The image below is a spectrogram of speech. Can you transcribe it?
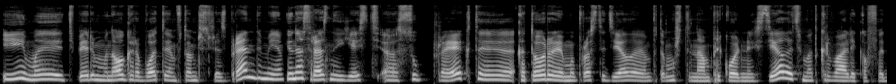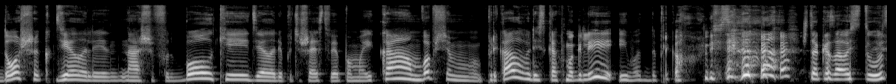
и мы теперь много работаем, в том числе с брендами. И у нас разные есть а, субпроекты, которые мы просто делаем, потому что нам прикольно их сделать. Мы открывали кафе дошек, делали наши футболки, делали путешествия по маякам. В общем, прикалывались как могли, и вот доприкалывались, что оказалось тут.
